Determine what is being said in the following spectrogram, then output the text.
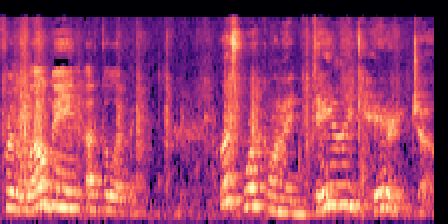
for the well-being of the living. Let's work on a daily caring challenge.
